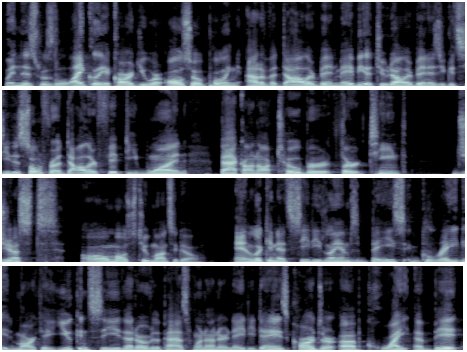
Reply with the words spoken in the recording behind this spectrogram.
When this was likely a card you were also pulling out of a dollar bin, maybe a $2 bin as you could see this sold for $1.51 back on October 13th, just almost 2 months ago. And looking at CeeDee Lamb's base graded market, you can see that over the past 180 days, cards are up quite a bit.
